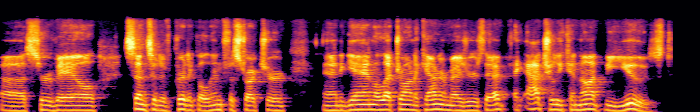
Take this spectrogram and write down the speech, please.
uh, surveil sensitive critical infrastructure. And again, electronic countermeasures that actually cannot be used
